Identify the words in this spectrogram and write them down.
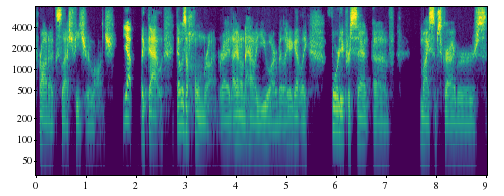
product slash feature launch. Yep. Like that that was a home run, right? I don't know how you are, but like I got like 40% of my subscribers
